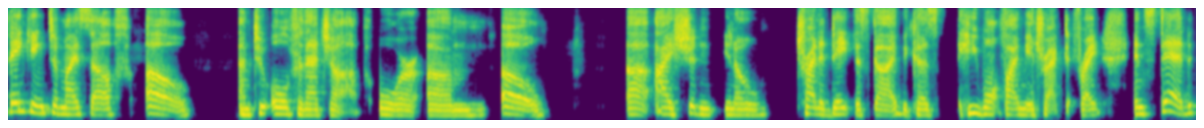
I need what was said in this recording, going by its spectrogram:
thinking to myself, oh, I'm too old for that job, or um, oh, uh, I shouldn't, you know, try to date this guy because he won't find me attractive, right? Instead,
